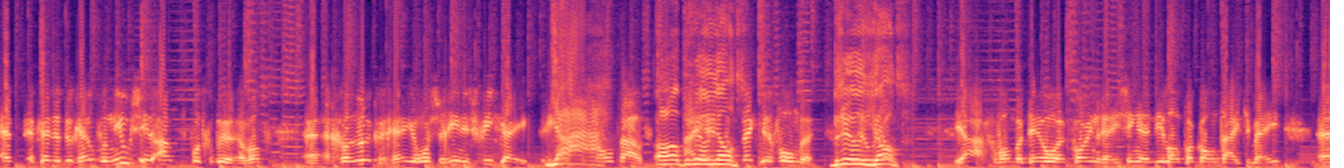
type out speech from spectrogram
en er kan natuurlijk heel veel nieuws in de autosport gebeuren. Want eh, gelukkig, hè jongens, Rinus 4K. Ja! Oh, briljant. Hij heeft plekje gevonden. Briljant. Ja, gewoon bij Deel eh, Coin Racing en die lopen ook al een tijdje mee. Eh,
